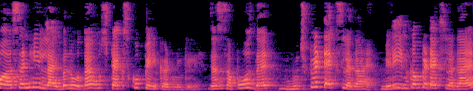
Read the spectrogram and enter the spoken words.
पर्सन ही लाइबल होता है उस टैक्स को पे करने के लिए। जैसे सपोज़ दैट मुझ पे टैक्स लगा है, मेरी इनकम पे टैक्स लगा है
